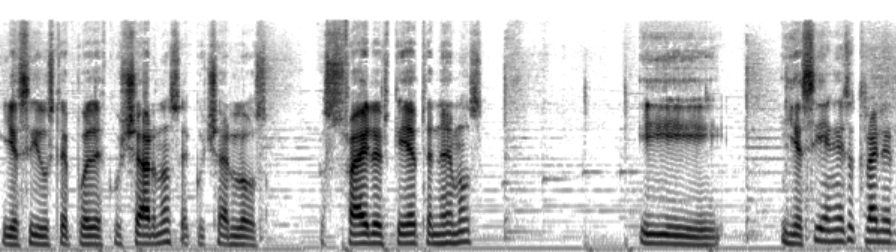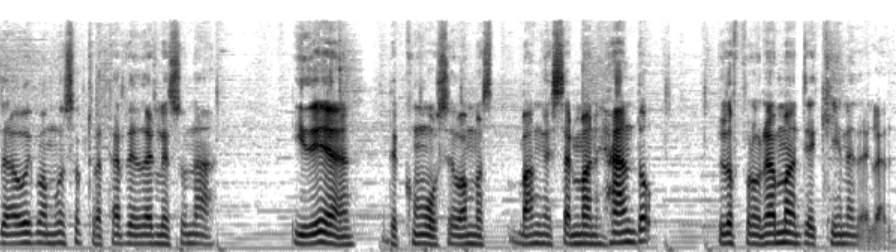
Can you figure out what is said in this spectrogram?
y así usted puede escucharnos, escuchar los, trailers que ya tenemos. Y, y así en ese trailer de hoy vamos a tratar de darles una idea de cómo se van van a estar manejando los programas de aquí en adelante.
